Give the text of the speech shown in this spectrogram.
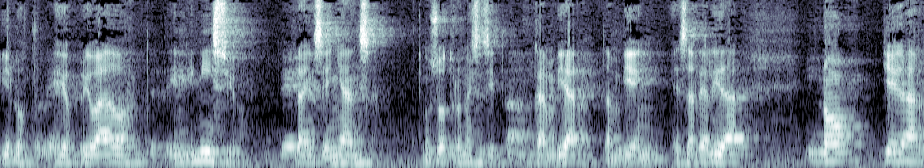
y en los colegios privados desde el inicio de la enseñanza. Nosotros necesitamos cambiar también esa realidad y no llegar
